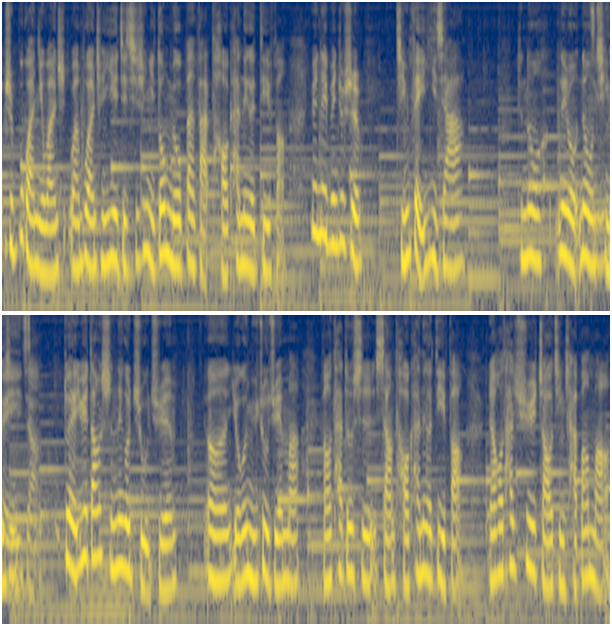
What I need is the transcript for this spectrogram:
就是不管你完成完不完成业绩，其实你都没有办法逃开那个地方，因为那边就是警匪一家，就那种那种那种情景对，因为当时那个主角，嗯、有个女主角嘛，然后她就是想逃开那个地方，然后她去找警察帮忙，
